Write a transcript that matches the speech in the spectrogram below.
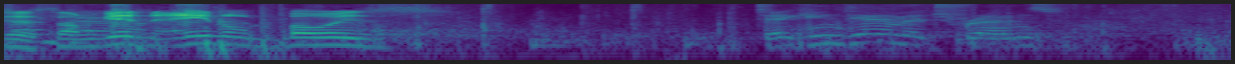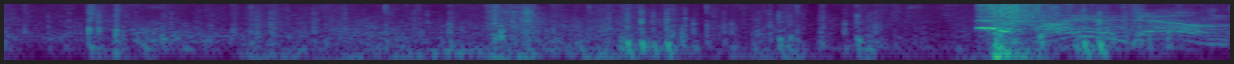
Jesus, I'm getting anal, boys. Taking damage, friends. I am down.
